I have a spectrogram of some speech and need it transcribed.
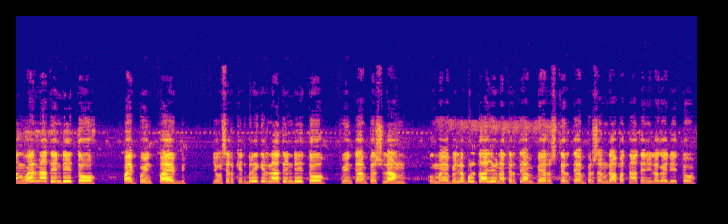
Ang wire natin dito 5.5. Yung circuit breaker natin dito 20 amperes lang. Kung may available tayo na 30 amperes, 30 amperes ang dapat natin ilagay dito.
